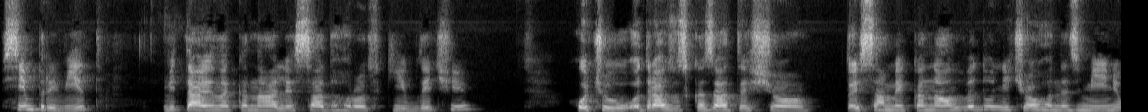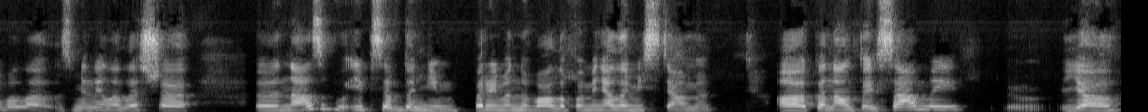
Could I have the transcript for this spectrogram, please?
Всім привіт! Вітаю на каналі Сад Город в Кібличі. Хочу одразу сказати, що той самий канал веду, нічого не змінювала. Змінила лише е, назву і псевдонім, перейменувала, поміняла місцями. А канал той самий, е, я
